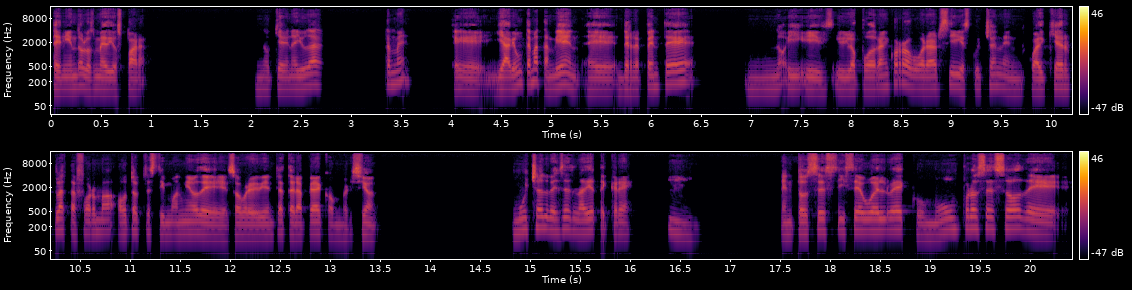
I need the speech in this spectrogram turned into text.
teniendo los medios para. No quieren ayudarme. Eh, y había un tema también, eh, de repente no, y, lo podrán corroborar si escuchan en cualquier plataforma otro testimonio de sobreviviente a terapia de conversión. Muchas veces nadie te cree. Mm. Entonces sí se vuelve como un proceso de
